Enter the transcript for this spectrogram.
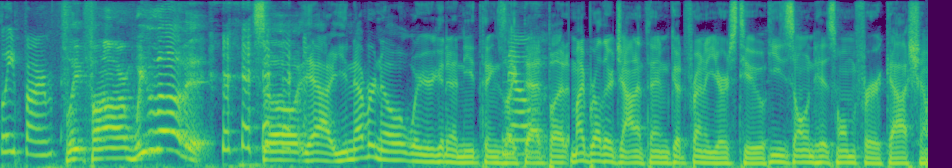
Fleet Farm. Fleet Farm, we love it. So yeah, you never know where you're gonna need things like No. that. But my brother Jonathan, good friend of yours too, he's owned his home for gosh, I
